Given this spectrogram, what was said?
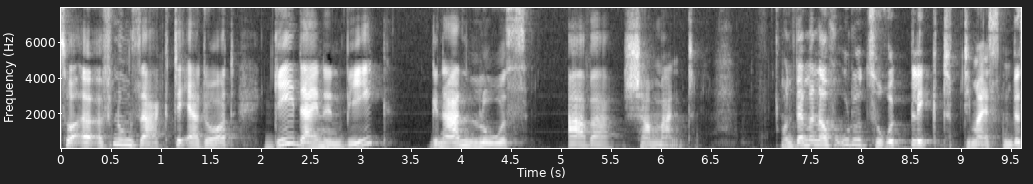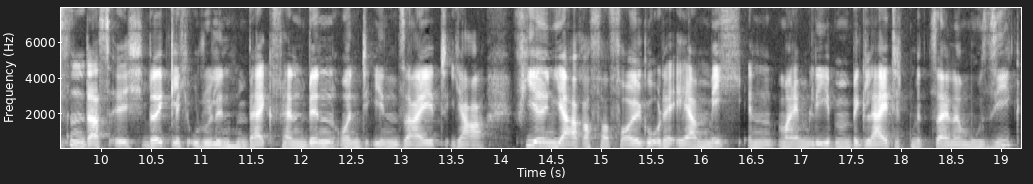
zur Eröffnung sagte er dort, geh deinen Weg, gnadenlos, aber charmant. Und wenn man auf Udo zurückblickt, die meisten wissen, dass ich wirklich Udo Lindenberg-Fan bin und ihn seit ja, vielen Jahren verfolge oder er mich in meinem Leben begleitet mit seiner Musik.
